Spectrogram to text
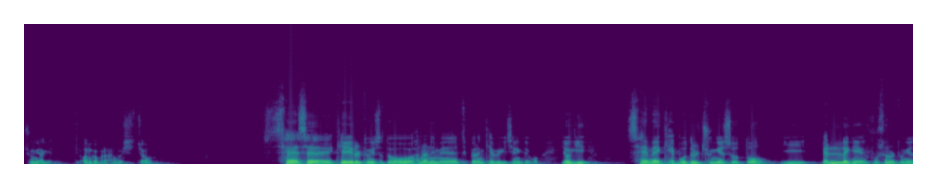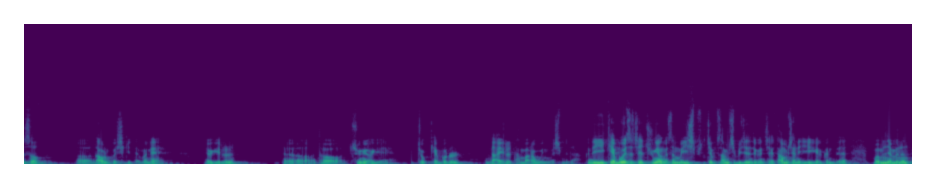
중요하게 언급을 한 것이죠. 셋의 계획을 통해서도 하나님의 특별한 계획이 진행되고 여기 셈의 계보들 중에서도 이 벨렉의 후손을 통해서 어, 나올 것이기 때문에 여기를 어, 더 중요하게 이쪽 계보를 나이를 다 말하고 있는 것입니다. 근데 이 계보에서 제일 중요한 것은 뭐 27절부터 32절은 제가 다음 시간에 얘기할 건데 뭐냐면은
